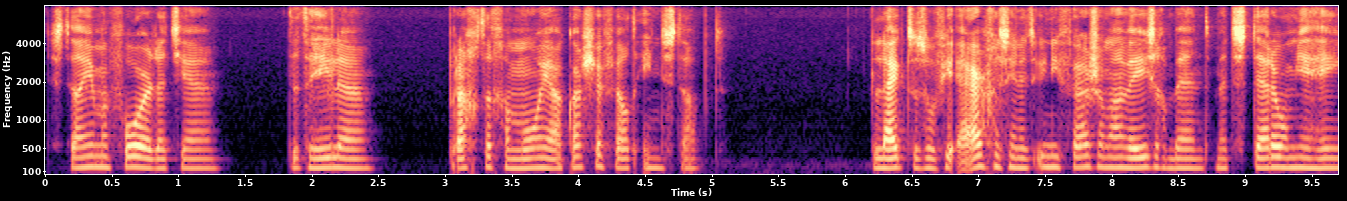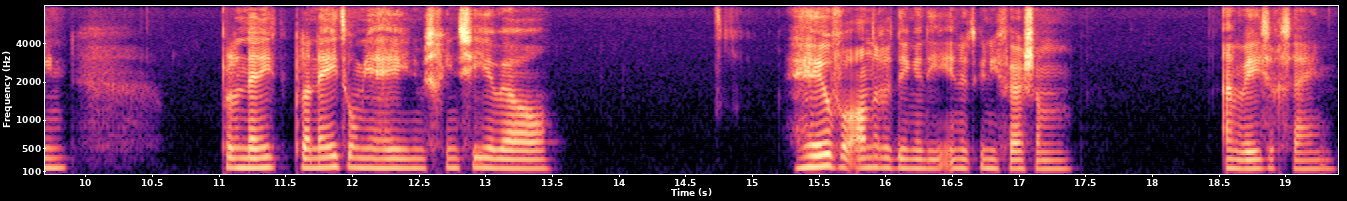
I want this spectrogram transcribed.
Stel je me voor dat je dit hele prachtige, mooie Akasha-veld instapt. Het lijkt alsof je ergens in het universum aanwezig bent, met sterren om je heen, planeet, planeten om je heen. Misschien zie je wel heel veel andere dingen die in het universum aanwezig zijn,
